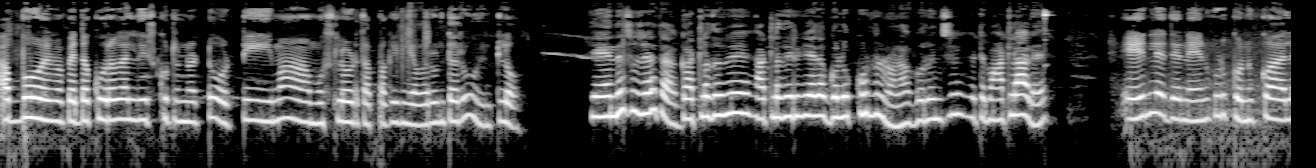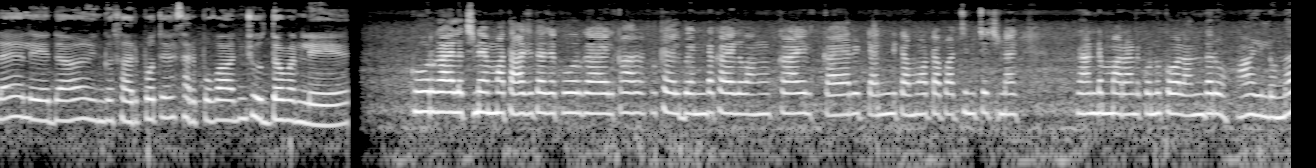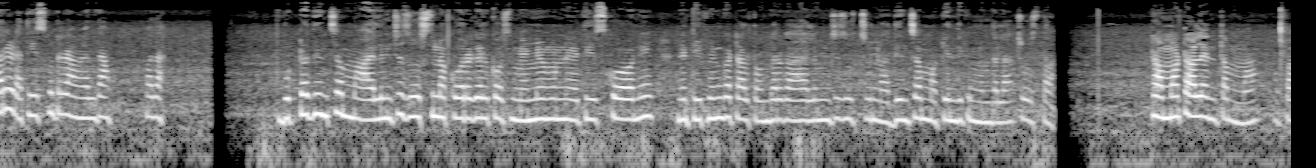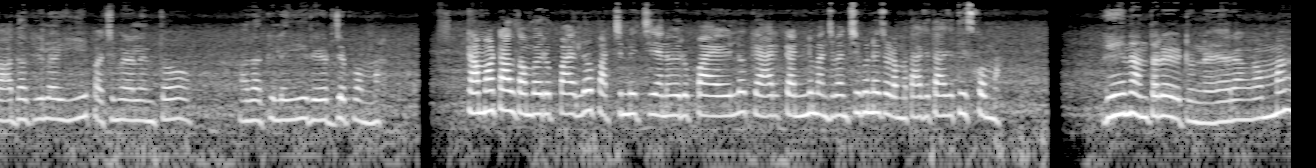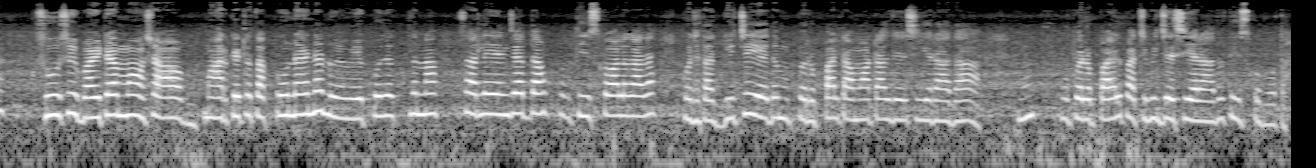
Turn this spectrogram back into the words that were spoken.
అబ్బో ఏమో పెద్ద కూరగాయలు తీసుకుంటున్నట్టు ఒట్టి మా ముసలోడు తప్పక ఇంకెవరుంటారు ఇంట్లో? ఏంది సుజాత గట్ల తిరిగి అట్లా తిరిగి ఏదో గొలుక్కుంటున్నావు? నా గురించి ఇటు మాట్లాడే. ఏం లేదు నేను కూడా కొనుక్కోవాలా లేదా? ఇంకా సరిపోతే సరిపోవా అని చూద్దామనిలే. కూరగాయలు వచ్చినాయమ్మా తాజా తాజా కూరగాయలు కాకరకాయలు బెండకాయలు వంకాయలు క్యారెట్ అన్ని టమోటా పచ్చిమిర్చి వచ్చినాయి రాండమ్మా రాండి కొనుక్కోవాలి అందరూ ఆ వీళ్ళు ఉన్నారు ఇక్కడ తీసుకుంటున్నాం వెళ్దాం పదా బుట్ట దించమ్మా ఆయన నుంచి చూస్తున్న కూరగాయల కోసం ఏమేమి ఉన్నాయి తీసుకొని నేను టిఫిన్ కట్టాలి తొందరగా ఆయన నుంచి చూస్తున్నా. దించమ్మా కిందికి ముందలా చూస్తా. టమాటాలు ఎంతమ్మా? ఒక అర్ధ కిలో ఇవి పచ్చిమిరపకాయలు ఎంతో? అర్ధ కిలో ఇవి రేట్ చెప్పమ్మా. టమాటాలు తొంభై రూపాయలు పచ్చిమిర్చి ఎనభై రూపాయలు క్యారెట్ అన్ని మంచి మంచిగా ఉన్నాయి చూడమ్మా. తాజా తాజా తీసుకోమ్మా. నేను అంత రేటు ఉన్నాయి రంగమ్మ? చూసి బయట ఏమో షాప్ మార్కెట్ తక్కువ ఉన్నాయినా నువ్వు ఎక్కువ చెప్తున్నా సర్లే ఏం చేద్దాం నువ్వు తీసుకోవాలి కదా కొంచెం తగ్గించి ఏదో ముప్పై రూపాయలు టమాటాలు చేసి రాదా ముప్పై రూపాయలు పచ్చిమిర్చి చేసి రాదు తీసుకుపోతా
